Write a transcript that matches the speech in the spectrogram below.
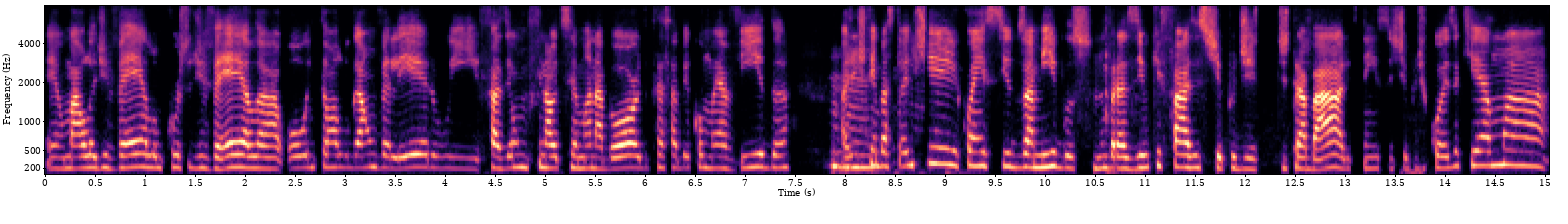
é, uma aula de vela, um curso de vela, ou então alugar um veleiro e fazer um final de semana a bordo para saber como é a vida. Uhum. A gente tem uhum. bastante conhecidos, amigos no Brasil que fazem esse tipo de, de trabalho, que tem esse tipo de coisa, que é uma,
